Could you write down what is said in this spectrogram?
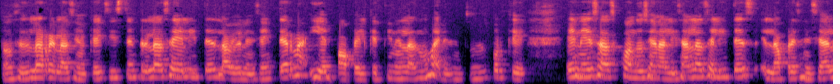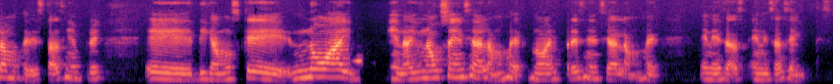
Entonces, la relación que existe entre las élites, la violencia interna y el papel que tienen las mujeres. Entonces, porque en esas, cuando se analizan las élites, la presencia de la mujer está siempre, eh, digamos que no hay, bien, hay una ausencia de la mujer, no hay presencia de la mujer en esas, en esas élites.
